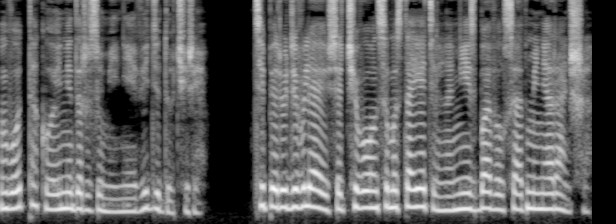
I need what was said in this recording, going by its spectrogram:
Вот такое недоразумение в виде дочери. Теперь удивляюсь, отчего он самостоятельно не избавился от меня раньше.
